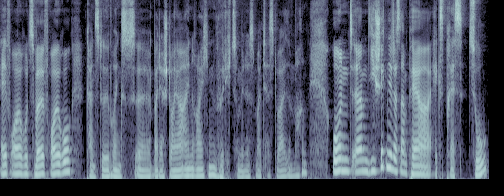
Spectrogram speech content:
11 Euro, 12 Euro. Kannst du übrigens äh, bei der Steuer einreichen, würde ich zumindest mal testweise machen. Und ähm, die schicken dir das dann per Express zu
